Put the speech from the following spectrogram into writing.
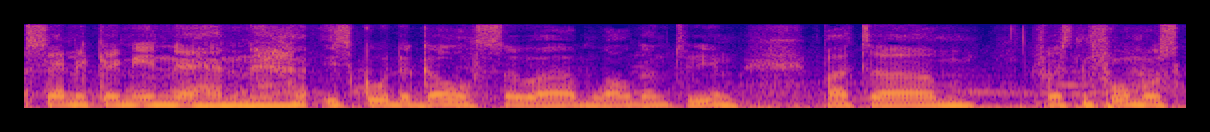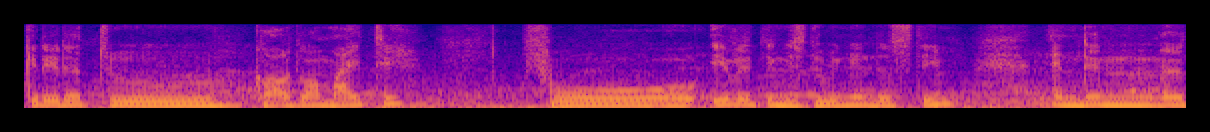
Sammy came in and he scored the goal. So um, well done to him. But um, first and foremost, credit to God Almighty for everything he's doing in this team. And then uh,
